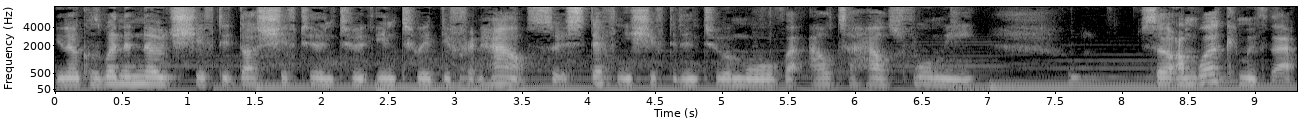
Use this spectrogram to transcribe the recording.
you know because when the nodes shift it does shift into into a different house so it's definitely shifted into a more of an outer house for me so i'm working with that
